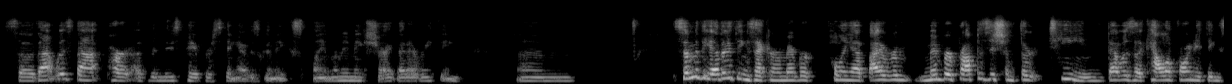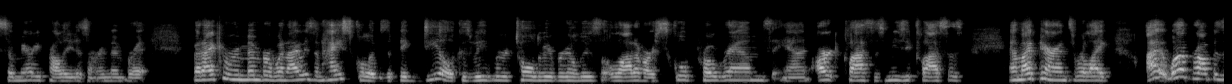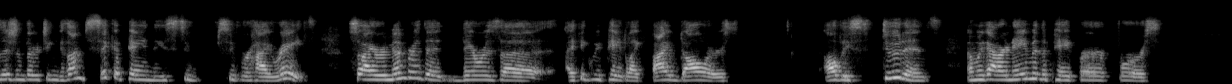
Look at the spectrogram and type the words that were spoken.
So that was that part of the newspapers thing I was going to explain. Let me make sure I got everything. Um, some of the other things I can remember pulling up, I remember Proposition 13. That was a California thing, so Mary probably doesn't remember it. But I can remember when I was in high school, it was a big deal because we were told we were going to lose a lot of our school programs and art classes, music classes. And my parents were like, I want Proposition 13 because I'm sick of paying these super, high rates. So I remember that there was a, I think we paid like $5, all these students, and we got our name in the paper for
